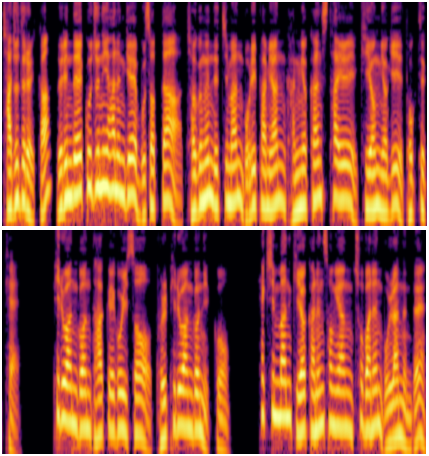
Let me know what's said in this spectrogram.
자주 들을까? 느린데 꾸준히 하는 게 무섭다. 적응은 늦지만 몰입하면 강력한 스타일, 기억력이 독특해. 필요한 건 다 꿰고 있어 불필요한 건 있고 핵심만 기억하는 성향 초반엔 몰랐는데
